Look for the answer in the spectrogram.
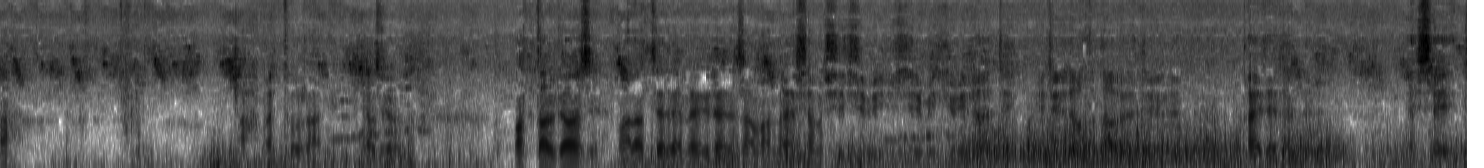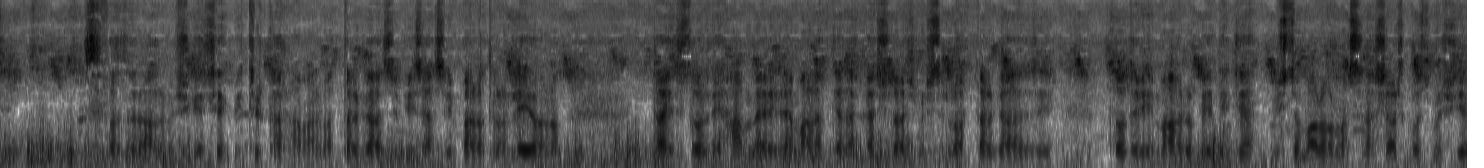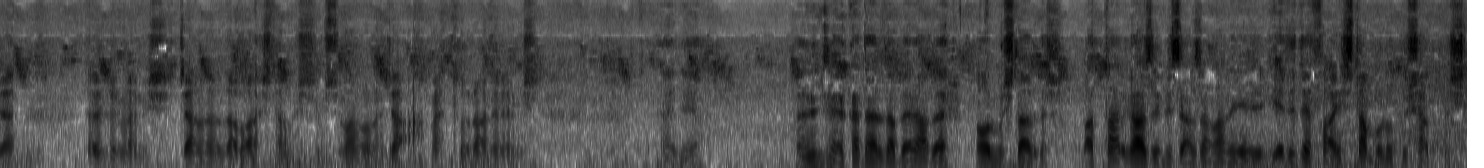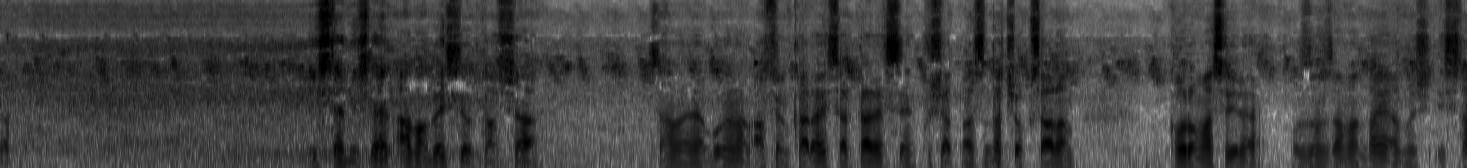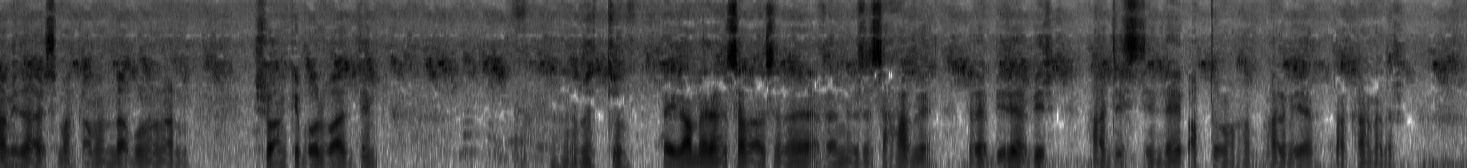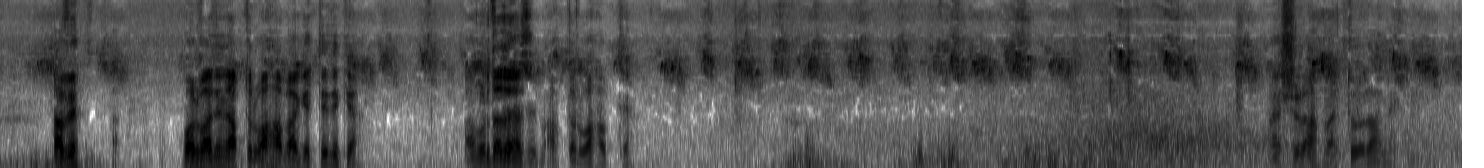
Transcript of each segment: Ah. Ahmet Tuğrani yazıyor. Battal Gazi, Malatya'da Emevilerin zamanında yaşamış Hicri 122 miladi 706'da öldüğünü kaydedenler. Eseid sıfatları almış gerçek bir Türk kahramanı. Battal Gazi, Bizans İmparatoru Leon'u Daistordi Hammer ile Malatya'da karşılaşmıştır. Battal Gazi Todri'yi mağlup edince Müslüman olmasına şart koşmuş ile öldürmemiş. Canını da bağışlamış. Müslüman olunca Ahmet Turan'ı vermiş. Ne diyor? Ölünceye kadar da beraber olmuşlardır. Battal Gazi Bizans zamanı yedi, yedi defa İstanbul'u kuşatmışlar. İstemişler ama beş yıl kavşağı zamanla bulunan Afyon Karahisar Kalesi kuşatmasında çok sağlam korumasıyla uzun zaman dayanmış İslam idaresi makamında bulunan şu anki Bolvaldin Mettun Peygamber sallallahu aleyhi ve sellem Efendimizin sahabi ve birebir hadis dinleyip Abdülvahhab Harbiye bakanıdır. Tabi. Bolvadin Abdülvahhab'a gittiydik ya. Ha burada da yazıyor Abdülvahhab diye. Meşhur Ahmet Tuğrani.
